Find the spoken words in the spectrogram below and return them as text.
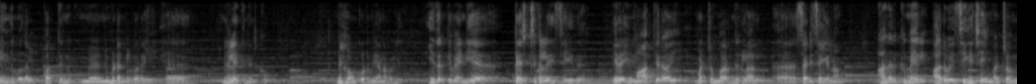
ஐந்து முதல் பத்து நிமிடங்கள் வரை நிலைத்து நிற்கும். மிகவும் கொடுமையான வழி. இதற்கு வேண்டிய டெஸ்ட்டுகளை செய்து இதை மாத்திரை மற்றும் மருந்துகளால் சரி செய்யலாம். அதற்கு மேல் அறுவை சிகிச்சை மற்றும்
